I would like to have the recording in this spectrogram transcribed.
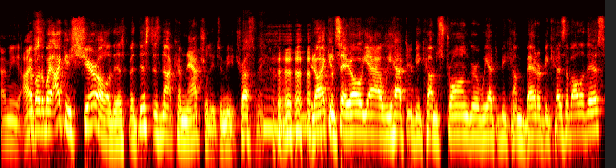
I mean, I. by the way, I can share all of this, but this does not come naturally to me. Trust me. you know, I can say, "Oh yeah, we have to become stronger. We have to become better because of all of this."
